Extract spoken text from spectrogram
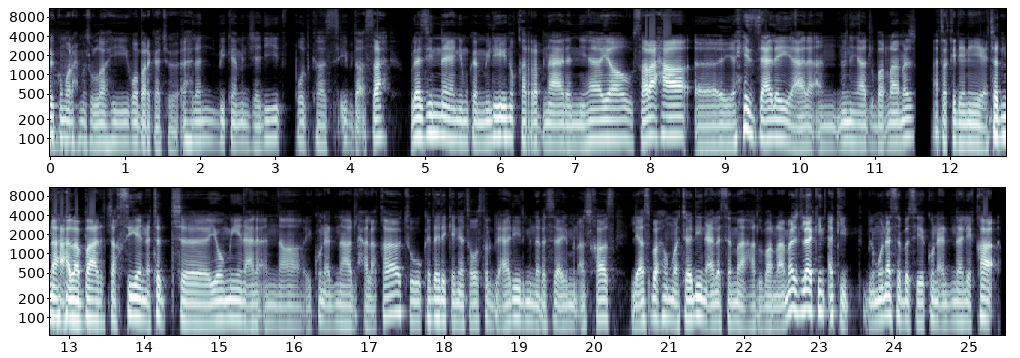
عليكم ورحمة الله وبركاته. أهلا بك من جديد. في بودكاست ابدأ صح. ولا زلنا يعني مكملين وقربنا على النهاية. وصراحة آه، يحز علي على أن ننهي هذا البرنامج. أعتقد يعني اعتدنا على بعض. شخصيا اعتدت آه، يوميا على أن يكون عندنا هذه الحلقات. وكذلك يعني أتوصل بالعديد من الرسائل من أشخاص اللي أصبحوا معتادين على سماع هذا البرنامج. لكن أكيد بالمناسبة سيكون عندنا لقاء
